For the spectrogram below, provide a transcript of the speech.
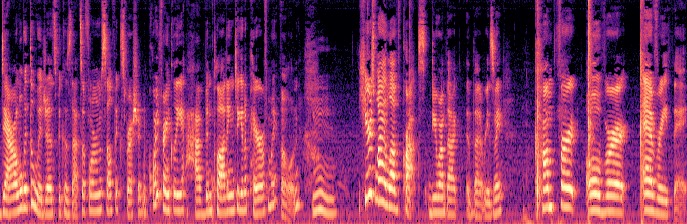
down with the widgets because that's a form of self expression. Quite frankly, I have been plotting to get a pair of my own. Mm. Here's why I love Crocs. Do you want that that reasoning? Comfort over everything.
